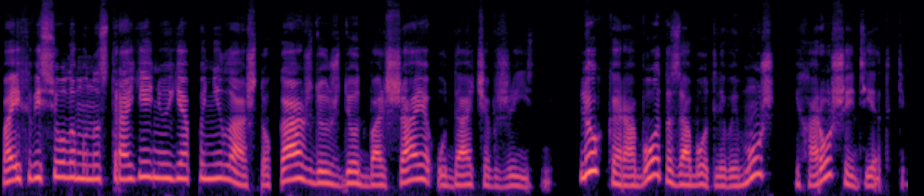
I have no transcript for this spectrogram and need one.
По их веселому настроению я поняла, что каждую ждет большая удача в жизни. Легкая работа, заботливый муж и хорошие детки.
